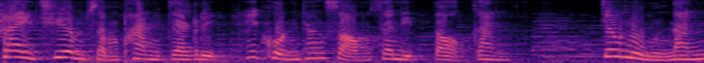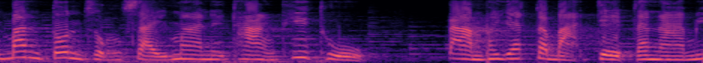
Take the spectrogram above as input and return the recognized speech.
ใครเชื่อมสัมพันธ์จริตให้คนทั้งสองสนิทต่อกัน เจ้าหนุ่มนั้นบั้นต้นสงสัยมาในทางที่ถูก ตามพยัตบะเจตนามิ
